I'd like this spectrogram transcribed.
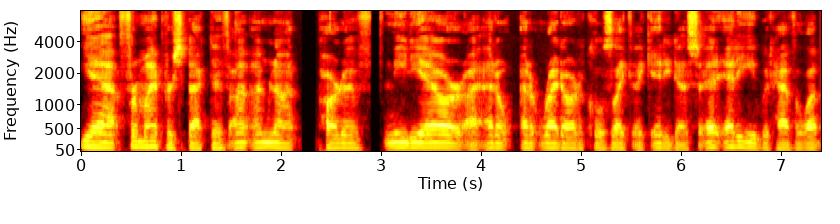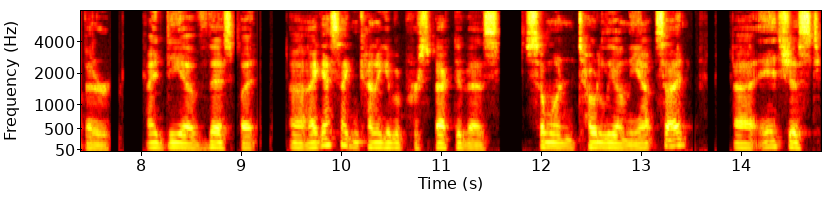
Yeah, from my perspective, I, am not part of media or I, I, don't I don't write articles like like Eddie does. So Ed, Eddie would have a lot better idea of this, but uh, I guess I can kind of give a perspective as someone totally on the outside. Uh, it's just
